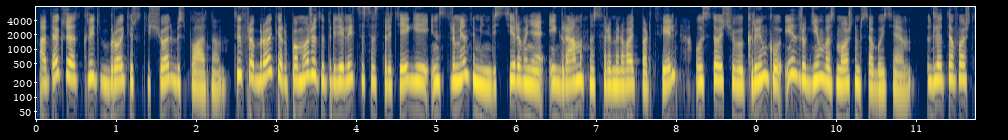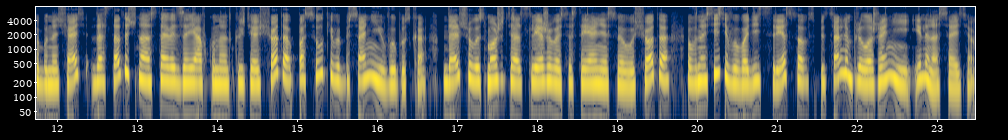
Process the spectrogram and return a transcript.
а также открыть брокерский счет бесплатно. Цифра брокер поможет определиться со стратегией, инструментами инвестирования и грамотно сформировать портфель, устойчивый к рынку и другим возможным событиям. Для того, чтобы начать, достаточно оставить заявку на открытие счета по ссылке в описании выпуска. Дальше вы сможете отслеживать состояние своего счета, вносить и выводить средства в специальном приложении или на сайте.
